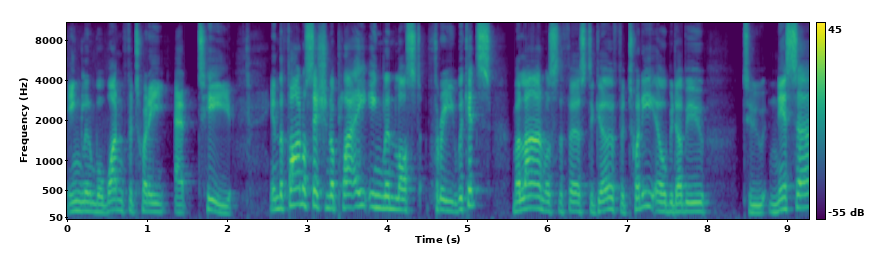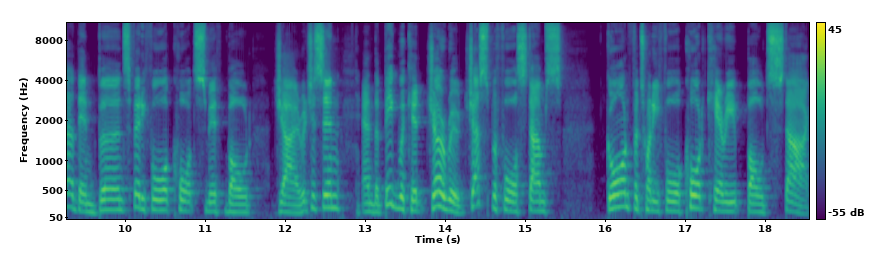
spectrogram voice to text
England were 1 for 20 at tea. In the final session of play, England lost three wickets. Malan was the first to go for 20 LBW to Neser, then Burns 34, caught Smith bowled Jhye Richardson, and the big wicket, Joe Root, just before stumps, gone for 24, caught Carey, bowled Starc.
